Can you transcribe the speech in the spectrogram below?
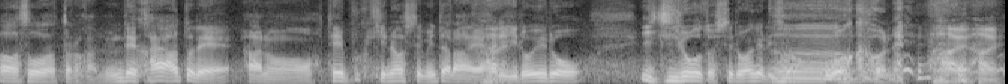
ああそうだったのか。で後であのテープ聞き直してみたらやはりいろいろいじろうとしてるわけでしょ、はい、僕をね。はいはい。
